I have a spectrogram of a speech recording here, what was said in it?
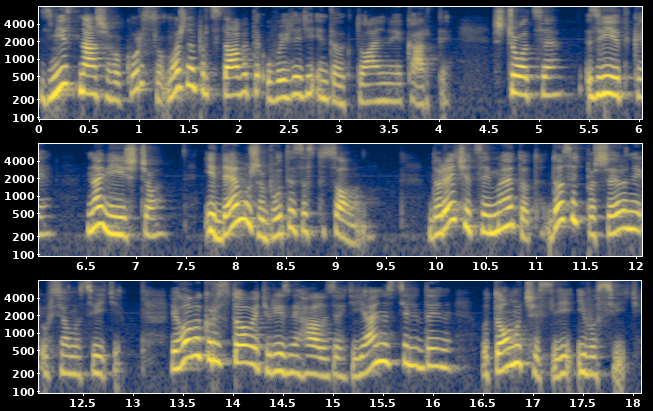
Зміст нашого курсу можна представити у вигляді інтелектуальної карти. Що це, звідки, навіщо і де може бути застосовано. До речі, цей метод досить поширений у всьому світі. Його використовують у різних галузях діяльності людини, у тому числі і в освіті.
